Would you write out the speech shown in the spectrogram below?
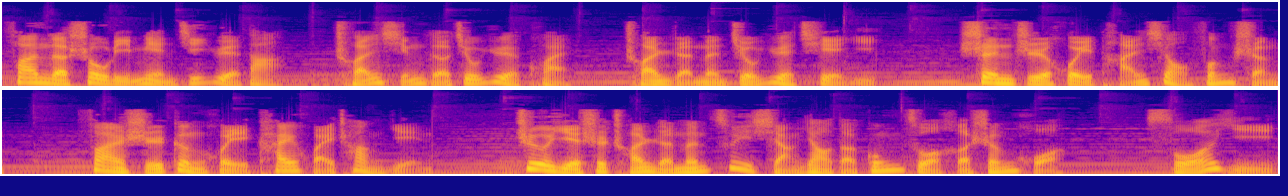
帆的受力面积越大，船行得就越快，船人们就越惬意，甚至会谈笑风生，饭时更会开怀畅饮。这也是船人们最想要的工作和生活。所以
